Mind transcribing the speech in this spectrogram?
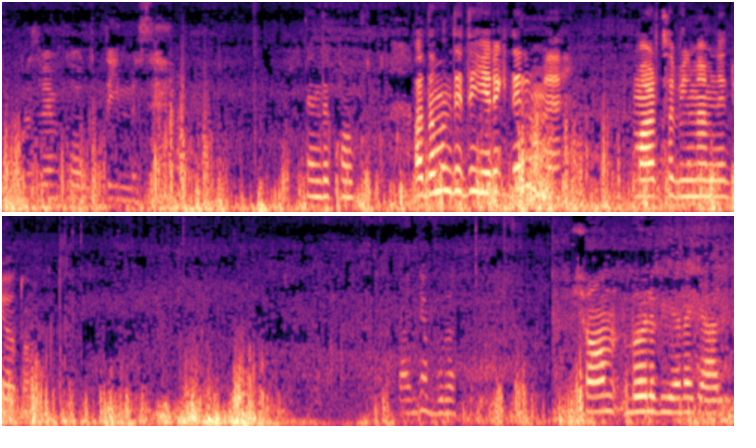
Burası benim korkuttu inmesi. Ben de korkut. Adamın dediği yere gidelim mi? Marta bilmem ne diyordu. Bence burası. Şu an böyle bir yere geldik.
